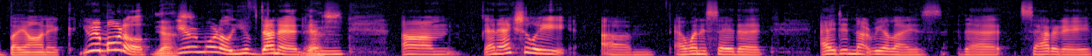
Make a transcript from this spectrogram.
bionic. You're immortal. Yes. You're immortal. You've done it. Yes. And um, and actually, um, I want to say that I did not realize that Saturday,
